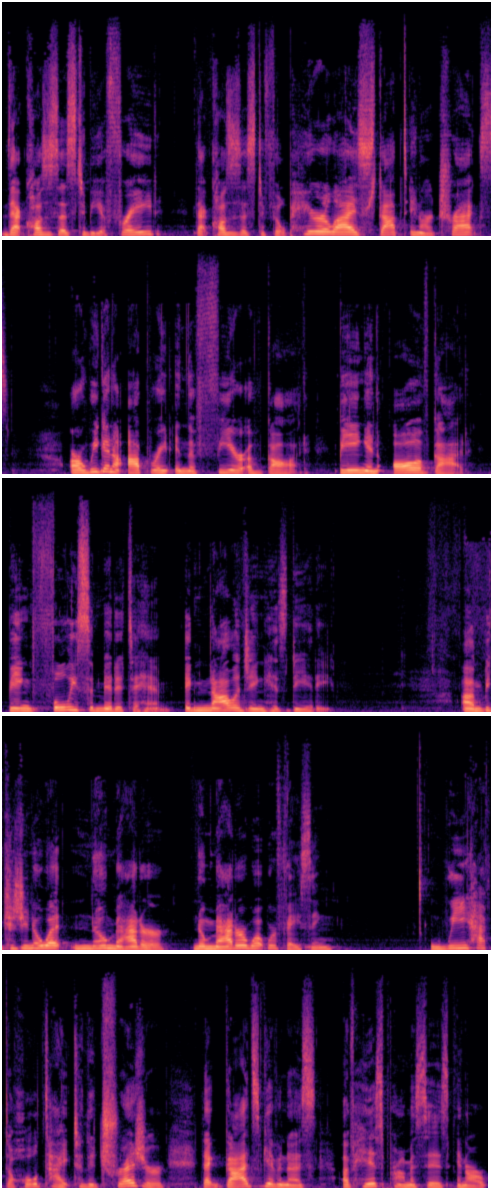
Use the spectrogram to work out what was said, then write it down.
that causes us to be afraid, that causes us to feel paralyzed, stopped in our tracks? Are we going to operate in the fear of God, being in awe of God, being fully submitted to Him, acknowledging His deity. Um, because you know what? No matter, no matter what we're facing, we have to hold tight to the treasure that God's given us of His promises and our,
